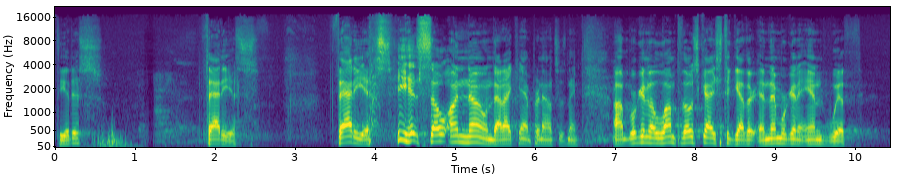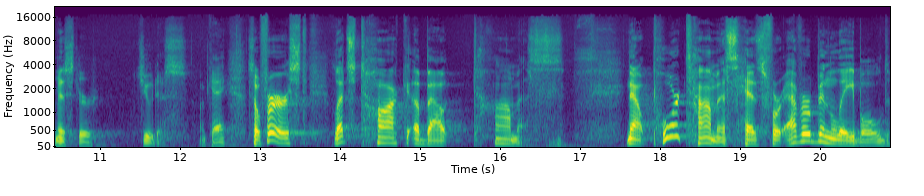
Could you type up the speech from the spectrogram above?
Thaddeus? Thaddeus. Thaddeus, he is so unknown that I can't pronounce his name. Um, we're going to lump those guys together, and then we're going to end with Mr. Judas. Okay? So, first, let's talk about Thomas. Now, poor Thomas has forever been labeled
